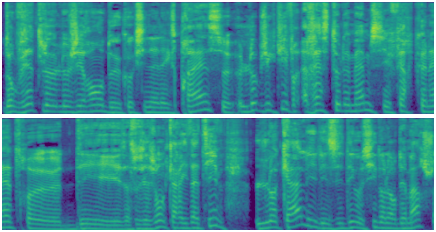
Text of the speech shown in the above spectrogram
Donc vous êtes le, le gérant de Coccinelle Express. L'objectif reste le même, c'est faire connaître euh, des associations caritatives locales et les aider aussi dans leur démarche?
